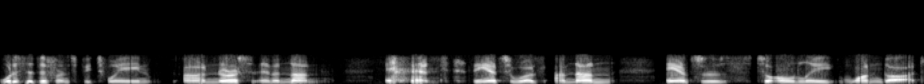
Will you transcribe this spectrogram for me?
"What is the difference between a nurse and a nun?" And the answer was, "A nun answers to only one God."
